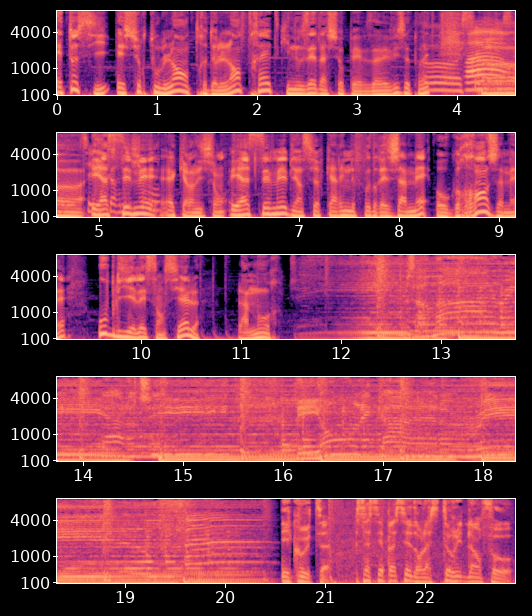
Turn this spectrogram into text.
est aussi et surtout l'antre de l'entraide qui nous aide à choper. Vous avez vu ce poète Oh, Oh, c'est et à s'aimer, cornichon, et à s'aimer bien sûr, car il ne faudrait jamais, au grand jamais, oublier l'essentiel, l'amour. The only Écoute, ça s'est passé dans la story de l'info.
